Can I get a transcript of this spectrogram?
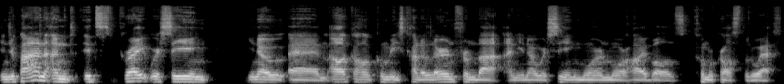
in Japan, and it's great. We're seeing you know um, alcohol companies kind of learn from that, and you know we're seeing more and more highballs come across the West.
